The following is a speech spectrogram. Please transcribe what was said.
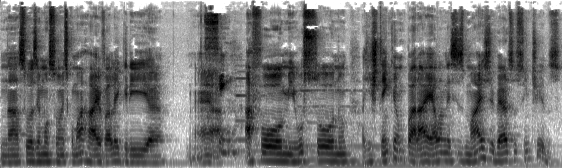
nas suas emoções como a raiva, a alegria, né, a, a, fome, o sono. A gente tem que amparar ela nesses mais diversos sentidos.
